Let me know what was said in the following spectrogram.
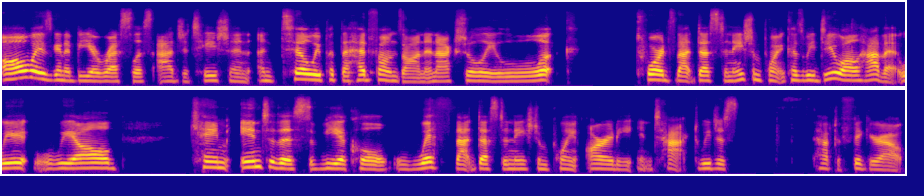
always going to be a restless agitation until we put the headphones on and actually look towards that destination point because we do all have it. We we all came into this vehicle with that destination point already intact. We just have to figure out,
